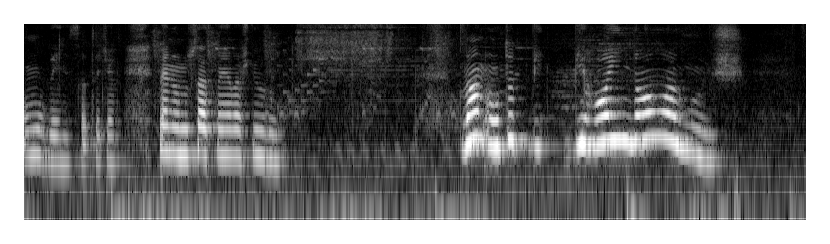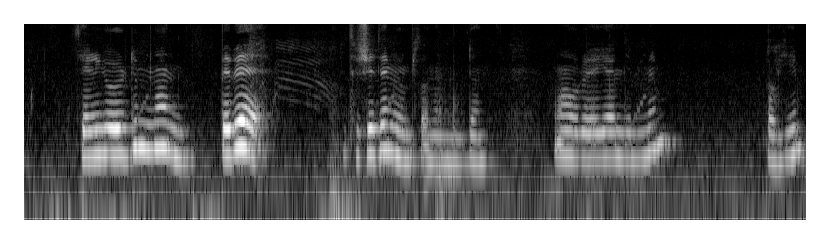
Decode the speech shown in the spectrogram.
o mu beni satacak? Ben onu satmaya başlıyorum. Lan orada bir, bir hain daha varmış. Seni gördüm lan bebe. Ateş edemiyorum sana buradan. Ama oraya geldim mi? Bakayım.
